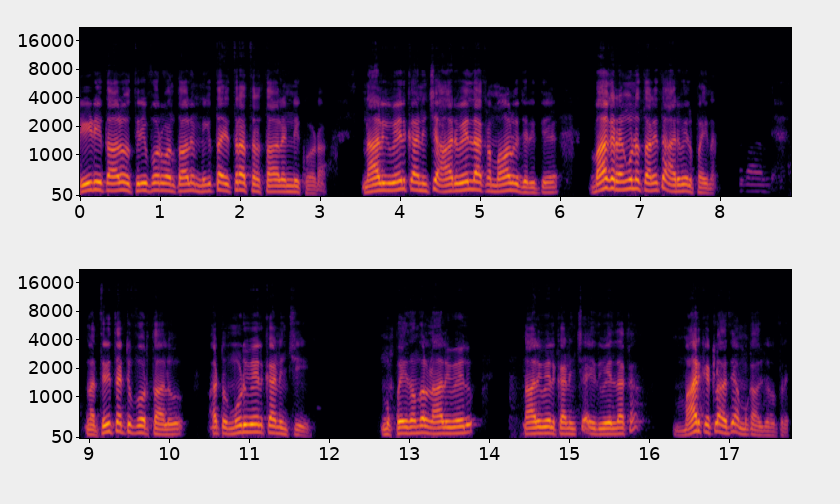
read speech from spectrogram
డీడీ తాలు త్రీ ఫోర్ వన్ తాలు మిగతా ఇతరత్ర తాలన్నీ కూడా నాలుగు వేలు కానించి ఆరు వేలు దాకా మామూలుగా జరిగితే బాగా రంగున్న తాలు అయితే ఆరు వేలు పైన. నా త్రీ థర్టీ ఫోర్ తాలు అటు మూడు వేలు కానించి ముప్పై ఐదు వందలు నాలుగు వేలు నాలుగు వేలు కానించి ఐదు వేలు దాకా మార్కెట్లో అదే అమ్మకాలు జరుగుతున్నాయి.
